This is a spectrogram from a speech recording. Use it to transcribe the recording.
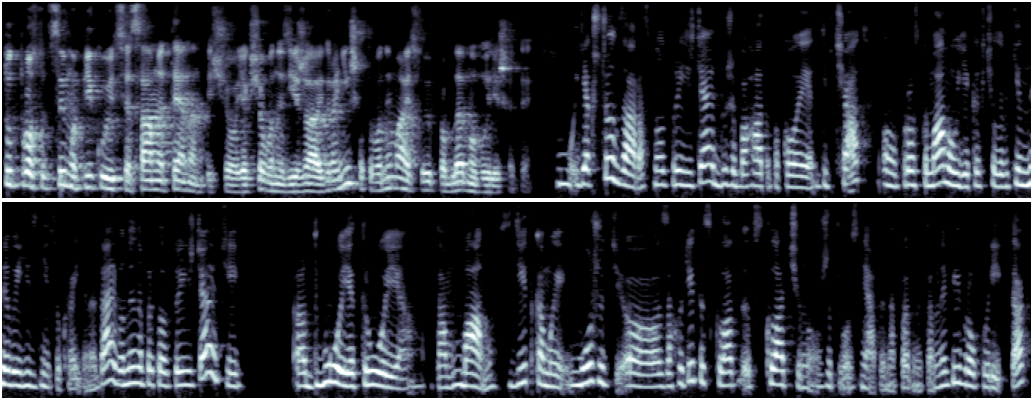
Тут просто цим опікуються саме тенанти, що якщо вони з'їжджають раніше, то вони мають свою проблему вирішити. Якщо зараз ну от приїжджають дуже багато такої дівчат, просто мами, у яких чоловіки не виїзні з України, да, і вони, наприклад, приїжджають і двоє-троє там мам з дітками можуть захотіти склад в складчину житло зняти, напевне, там не півроку рік, так.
